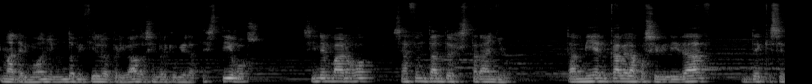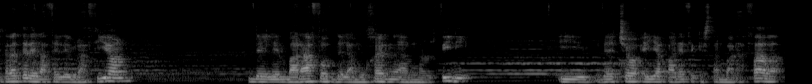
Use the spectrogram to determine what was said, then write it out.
matrimonio en un domicilio privado siempre que hubiera testigos. Sin embargo, se hace un tanto extraño. También cabe la posibilidad de que se trate de la celebración del embarazo de la mujer de Arnolfini, y de hecho ella parece que está embarazada.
